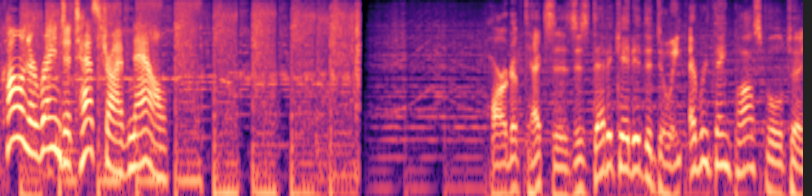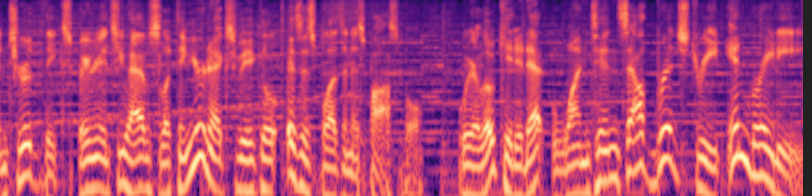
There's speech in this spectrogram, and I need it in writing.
Call and arrange a test drive now. Heart of Texas is dedicated to doing everything possible to ensure that the experience you have selecting your next vehicle is as pleasant as possible. We are located at 110 South Bridge Street in Brady.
